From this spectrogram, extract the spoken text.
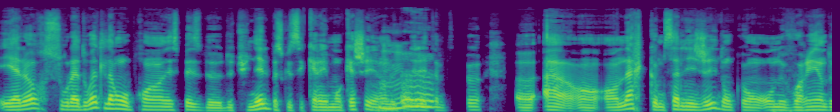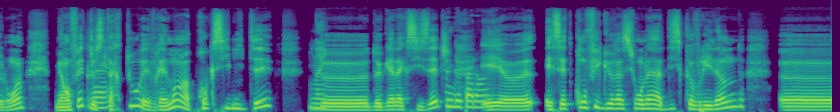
Et alors, sur la droite, là, on prend un espèce de, de tunnel, parce que c'est carrément caché. Hein. Le tunnel est un petit peu euh, à- en, en arc comme ça, léger, donc on, on ne voit rien de loin. Mais en fait, le. Star Tour est vraiment à proximité Ouais. de, de Galaxy's Edge. Et, euh, et cette configuration-là à Discoveryland euh,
